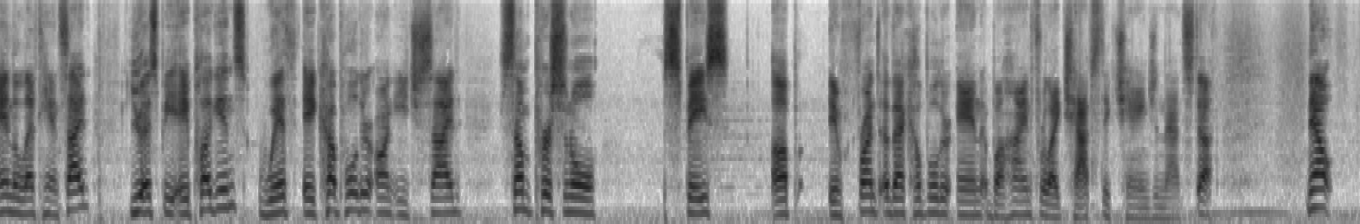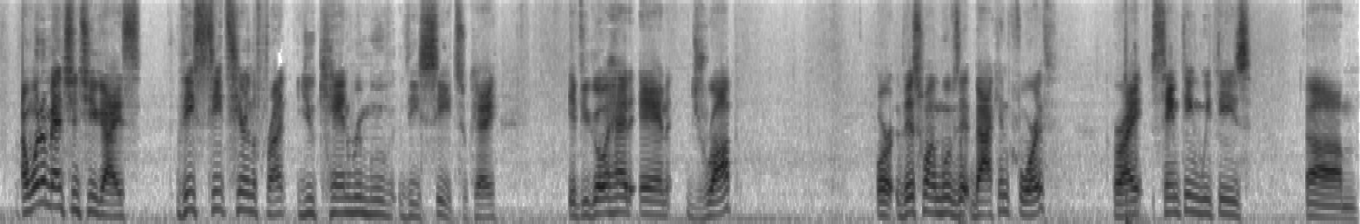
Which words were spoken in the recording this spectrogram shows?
and the left hand side, USB-A plugins with a cup holder on each side, some personal space up in front of that cup holder and behind for like chapstick change and that stuff. Now, I want to mention to you guys these seats here in the front, you can remove these seats, okay? If you go ahead and drop, or this one moves it back and forth, all right? Same thing with these um,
